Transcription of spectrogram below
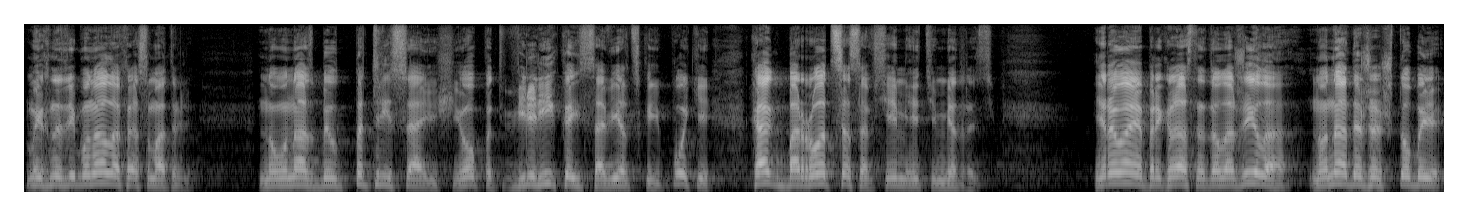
Мы их на трибуналах рассматривали но у нас был потрясающий опыт великой советской эпохи, как бороться со всеми этими медростями. Яровая прекрасно доложила, но надо же, чтобы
